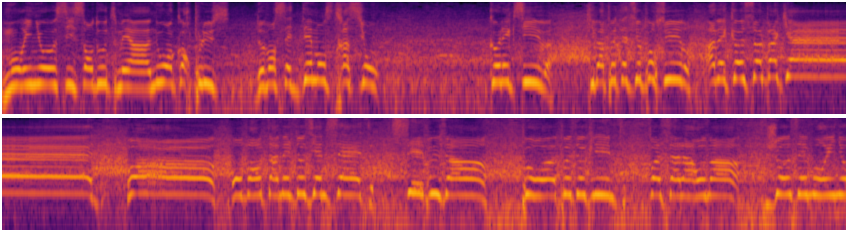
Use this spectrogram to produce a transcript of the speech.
Mourinho aussi, sans doute, mais à nous encore plus, devant cette démonstration collective qui va peut-être se poursuivre avec un seul paquet Oh Va entamer le deuxième set 6 buts à 1 pour un peu de Glimt face à la Roma. José Mourinho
